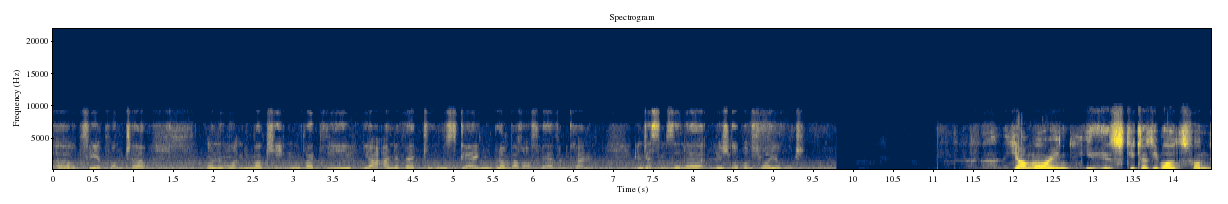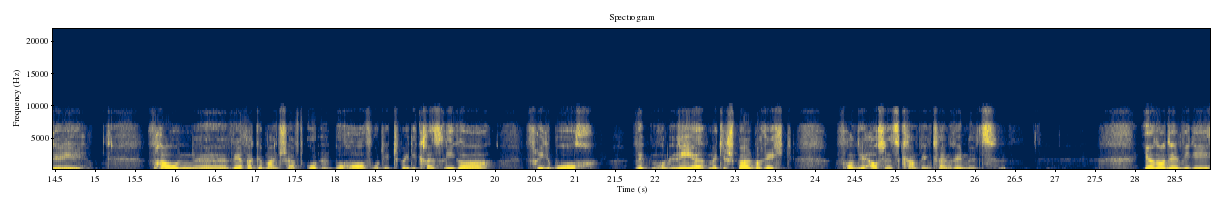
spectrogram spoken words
äh, auf vier Punkte. Und müssen wir mal kicken, was wir ja, an der Welt Toulouse gegen Blombach aufleben können. In diesem Sinne, Löch ob und Fleue Ruth. Ja, moin, hier ist Dieter Siebolz von der Frauenwerfergemeinschaft äh, Ottelbohorf und die zweite Kreisliga Friedeburg, Witten und Leer mit dem Spielbericht von der Auswärtskampf in Kleinremels. Ja, nachdem wir die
